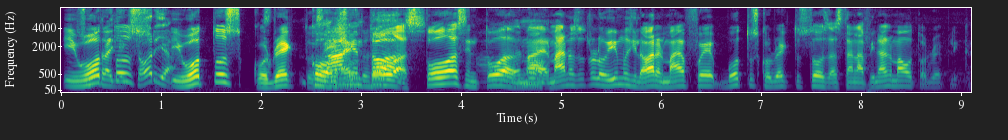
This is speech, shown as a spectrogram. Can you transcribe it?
Y su votos, trayectoria. y votos correctos. Correcto. Sí, En todas, todas. todas en todas. bueno. mae. El mae, nosotros lo vimos y la vara, el mae fue votos correctos todos. Hasta en la final el mae votó réplica.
